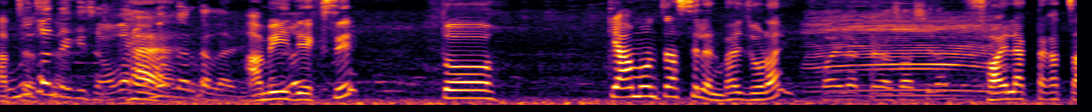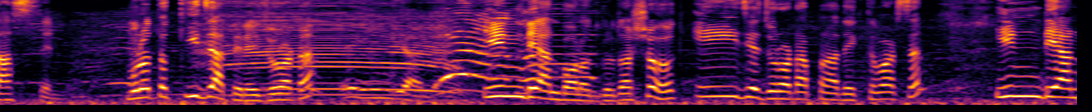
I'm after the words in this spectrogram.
আচ্ছা আচ্ছা। হ্যাঁ আমি দেখছি। তো কেমন চাচ্ছিলেন ভাই জোড়ায়? ছয় লাখ টাকা চাচ্ছিলাম। ছয় লাখ টাকা চাচ্ছেন। মূলত কি জাতের এই জোড়াটা? ইন্ডিয়ান। ইন্ডিয়ান বলদ গরু। দর্শক এই যে জোড়াটা আপনারা দেখতে পাচ্ছেন ইন্ডিয়ান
